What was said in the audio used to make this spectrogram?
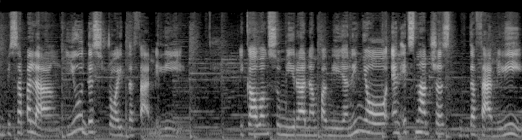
umpisa pa lang, you destroyed the family. Ikaw ang sumira ng pamilya ninyo and it's not just the family.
